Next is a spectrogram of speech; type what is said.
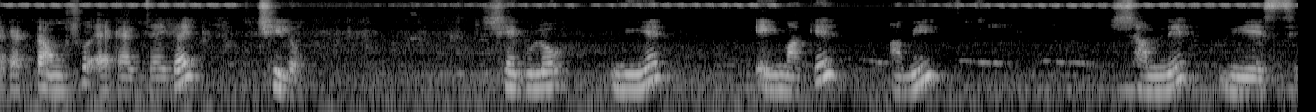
এক একটা অংশ এক এক জায়গায় ছিল। সেগুলো নিয়ে এই মাকে আমি সামনে নিয়ে এসেছি।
